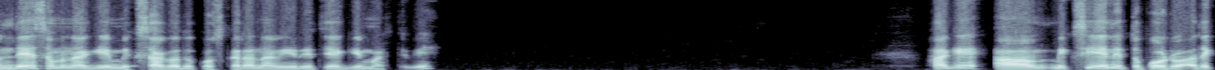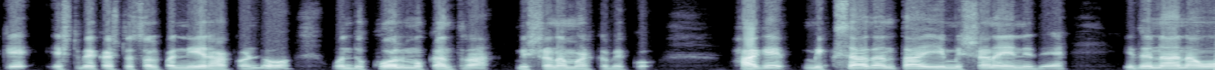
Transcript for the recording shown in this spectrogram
ಒಂದೇ ಸಮನಾಗಿ ಮಿಕ್ಸ್ ಆಗೋದಕ್ಕೋಸ್ಕರ ನಾವು ಈ ರೀತಿಯಾಗಿ ಮಾಡ್ತೀವಿ. ಹಾಗೆ ಆ ಮಿಕ್ಸಿ ಏನಿತ್ತು ಪೌಡ್ರು ಅದಕ್ಕೆ ಎಷ್ಟು ಬೇಕಷ್ಟು ಸ್ವಲ್ಪ ನೀರ್ ಹಾಕೊಂಡು ಒಂದು ಕೋಲ್ ಮುಖಾಂತರ ಮಿಶ್ರಣ ಮಾಡ್ಕೋಬೇಕು. ಹಾಗೆ ಮಿಕ್ಸ್ ಆದಂತ ಈ ಮಿಶ್ರಣ ಏನಿದೆ, ಇದನ್ನ ನಾವು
